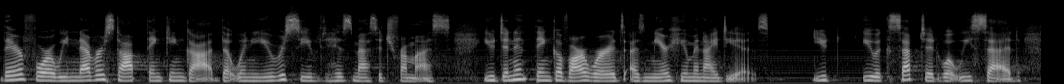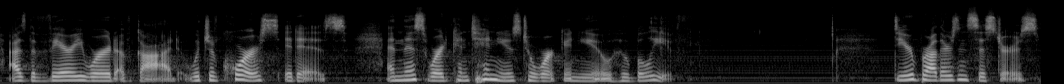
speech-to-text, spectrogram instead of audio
Therefore, we never stop thanking God that when you received his message from us, you didn't think of our words as mere human ideas. You, you accepted what we said as the very word of God, which of course it is. And this word continues to work in you who believe. Dear brothers and sisters,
